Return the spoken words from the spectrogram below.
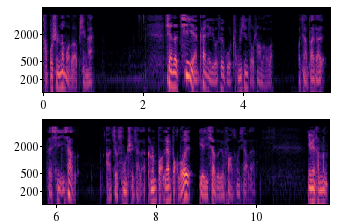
他不是那么的平安。现在亲眼看见犹退谷重新走上楼了，我想大家的心一下子啊就松弛下来，可能保连保罗也一下子就放松下来了，因为他们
